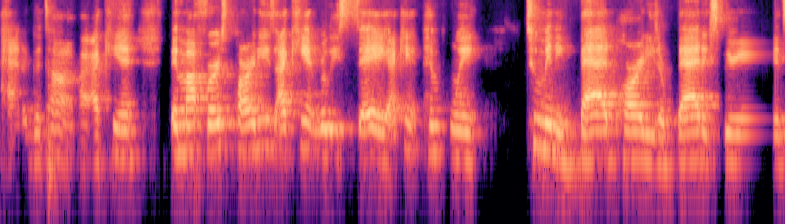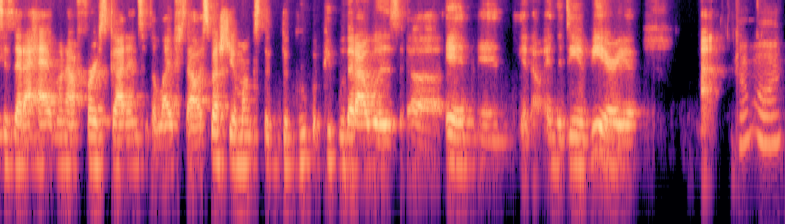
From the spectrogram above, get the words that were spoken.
had a good time. I, I can't, in my first parties, I can't really say, I can't pinpoint too many bad parties or bad experiences that I had when I first got into the lifestyle, especially amongst the, the group of people that I was uh, in, in, you know, in the DMV area. Come on.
